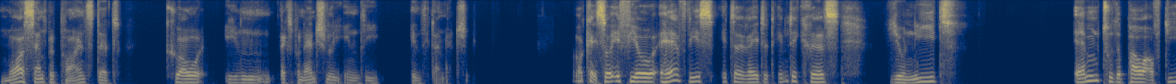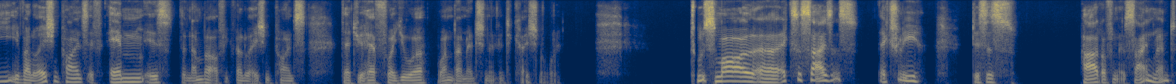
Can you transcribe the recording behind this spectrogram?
more sample points that grow in exponentially in the in the dimension. Okay, so if you have these iterated integrals, you need m to the power of d evaluation points if m is the number of evaluation points that you have for your one-dimensional integration rule. Two small uh, exercises. Actually, this is part of an assignment.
